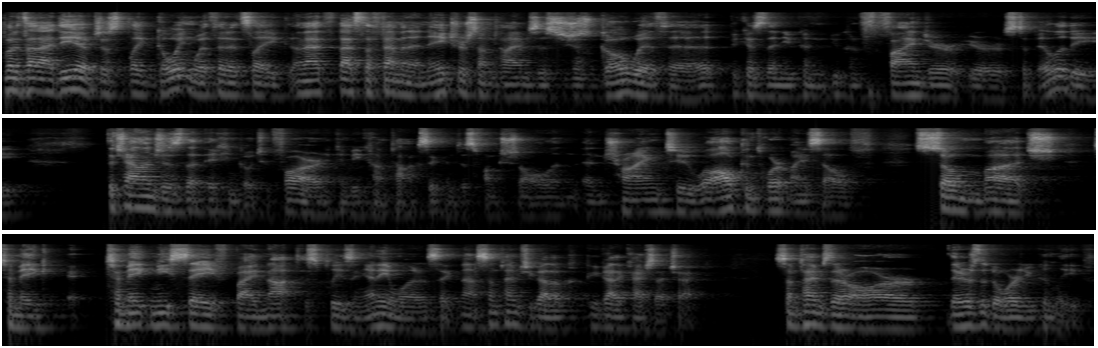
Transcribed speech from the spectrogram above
But it's that idea of just like going with it. It's like, and that's that's the feminine nature sometimes is to just go with it because then you can you can find your your stability the challenge is that it can go too far and it can become toxic and dysfunctional and, and trying to well i'll contort myself so much to make to make me safe by not displeasing anyone. It's like nah sometimes you gotta you gotta cash that check. Sometimes there are there's the door you can leave.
